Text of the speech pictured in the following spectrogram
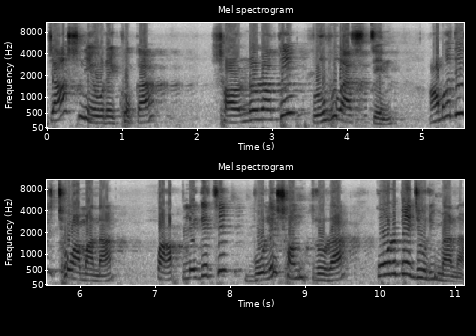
যাস নে ওরে খোকা। স্বর্ণরথে প্রভু আসছেন, আমাদের ছোঁয়া মানা। পাপ লেগেছে বলে সন্ত্ররা, করবে জরিমানা।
